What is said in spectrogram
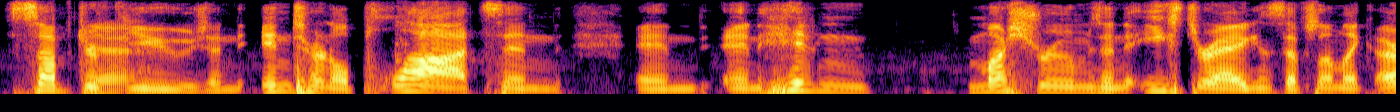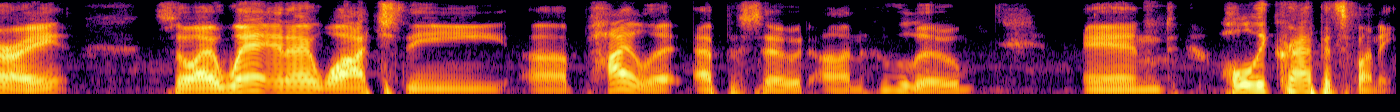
subterfuge yeah. and internal plots and and and hidden mushrooms and Easter eggs and stuff. So I'm like, all right. So I went and I watched the uh, pilot episode on Hulu, and holy crap, it's funny.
